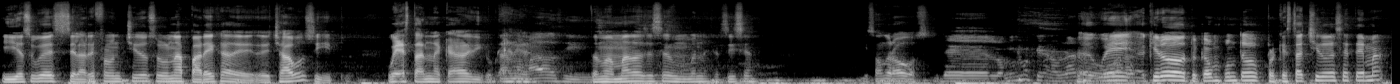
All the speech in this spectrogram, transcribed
Y esos güeyes se la rifan un chido, son una pareja de, de chavos y, güey, están acá. Y digo, Están "Verga, mamados y, Están mamados, ese es un buen ejercicio. Y son drogos. De lo mismo quieren hablar. Eh, Güey, quiero tocar un punto porque está chido ese tema.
